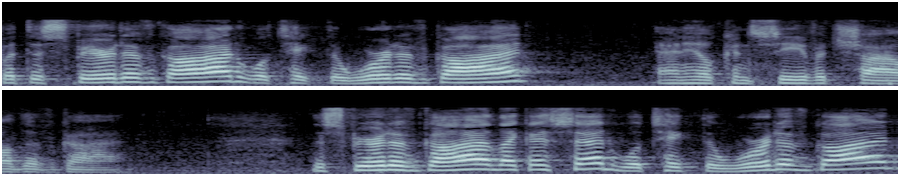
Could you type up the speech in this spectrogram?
But the Spirit of God will take the Word of God and he'll conceive a child of God. The Spirit of God, like I said, will take the Word of God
